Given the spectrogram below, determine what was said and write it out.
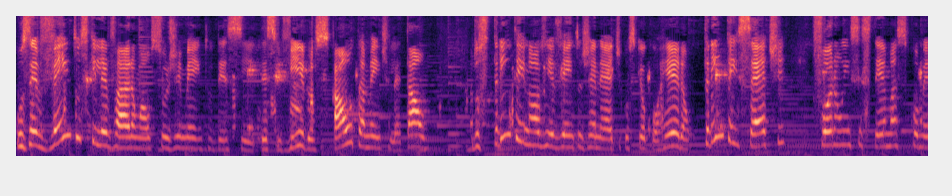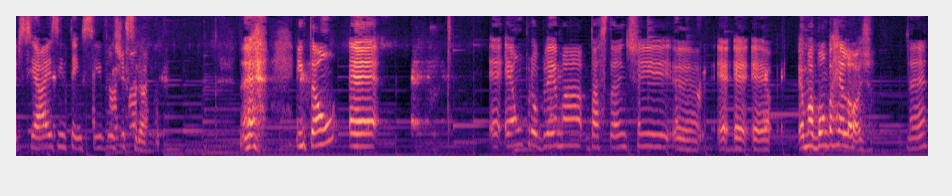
os eventos que levaram ao surgimento desse, desse vírus altamente letal, dos 39 eventos genéticos que ocorreram, 37 foram em sistemas comerciais intensivos de frango. Né? Então, é, é, é, um problema bastante. É, é, é, é uma bomba relógio. Né?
